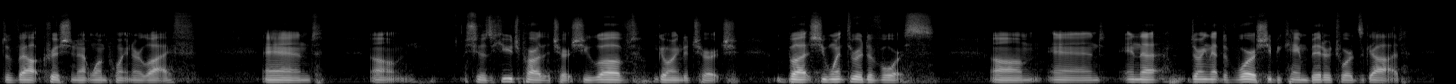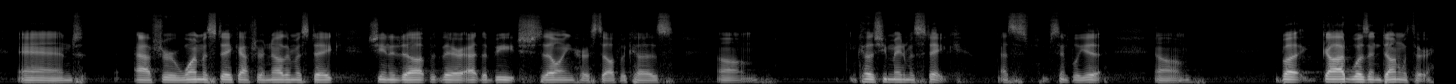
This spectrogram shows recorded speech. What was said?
devout Christian at one point in her life, and um, she was a huge part of the church. She loved going to church but she went through a divorce. Um, and in that, during that divorce, she became bitter towards God. And after one mistake after another mistake, she ended up there at the beach selling herself because, um, because she made a mistake. That's simply it. Um, but God wasn't done with her.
